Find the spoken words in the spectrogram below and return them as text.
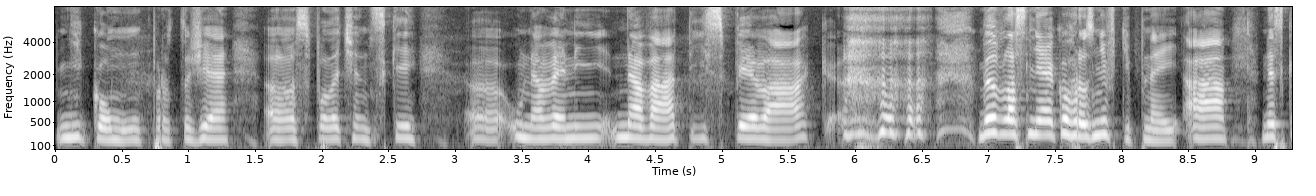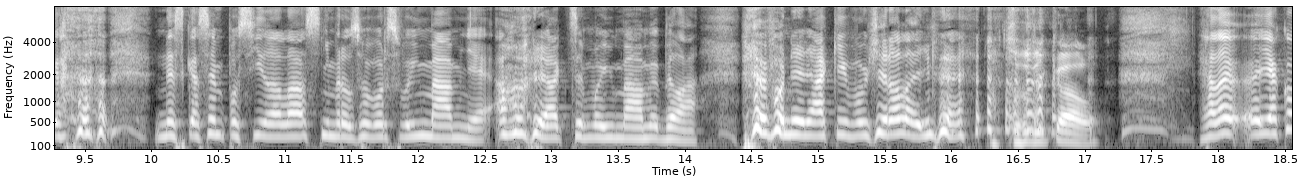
nikomu, protože uh, společensky uh, unavený, navátý zpěvák byl vlastně jako hrozně vtipnej a dneska, dneska jsem posílala s ním rozhovor svojí mámě a reakce mojí mámy byla, on je nějaký ožralej, ne? Co říkal? Hele, jako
